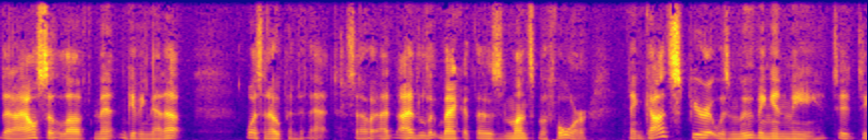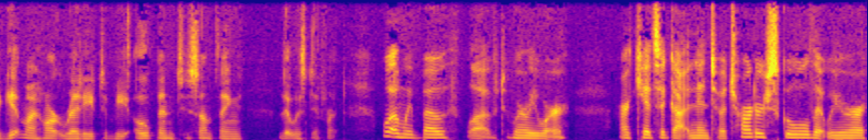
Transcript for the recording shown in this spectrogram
that I also loved meant giving that up, wasn't open to that. So I, I look back at those months before. and God's Spirit was moving in me to to get my heart ready to be open to something that was different. Well, and we both loved where we were. Our kids had gotten into a charter school that we were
